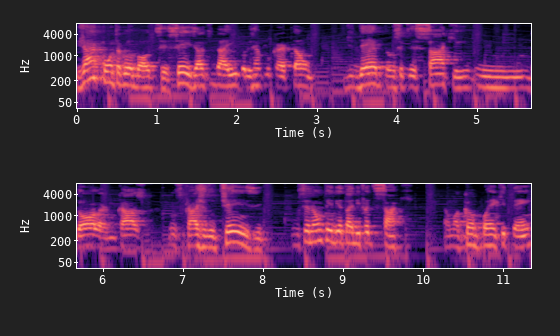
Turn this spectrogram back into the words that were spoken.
Já a conta global do C6, ela te dá aí, por exemplo, o cartão de débito para você fazer saque em dólar, no caso, nos caixas do Chase, você não teria tarifa de saque. É uma campanha que tem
